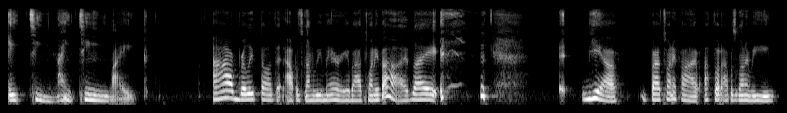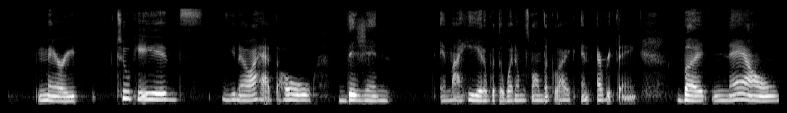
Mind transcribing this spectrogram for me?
18, 19, like I really thought that I was going to be married by 25. Like, yeah, by 25, I thought I was going to be married, two kids. You know, I had the whole vision in my head of what the wedding was going to look like and everything. But now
